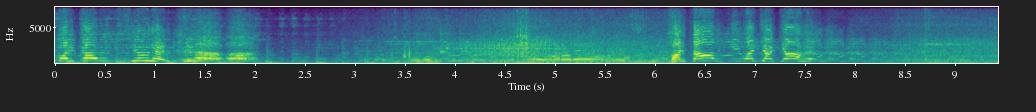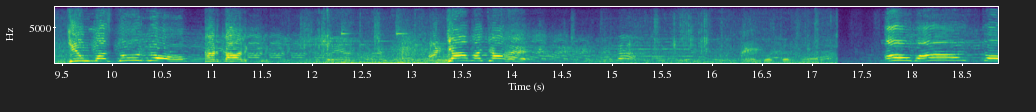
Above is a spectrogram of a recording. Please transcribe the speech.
party for the Communist Union! ہڑتال کی وجہ کیا ہے کیوں مزدور لوگ ہڑتال کی کیا وجہ ہے آواز دو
